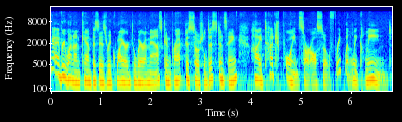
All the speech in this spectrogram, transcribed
Yeah, everyone on campus is required to wear a mask and practice social distancing. High touch points are also frequently cleaned.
